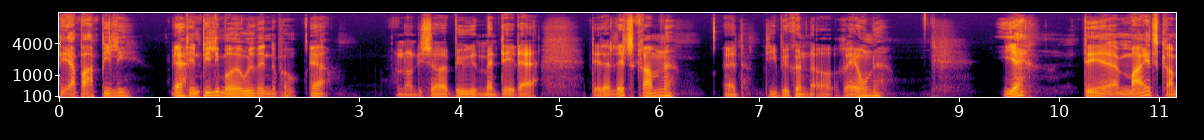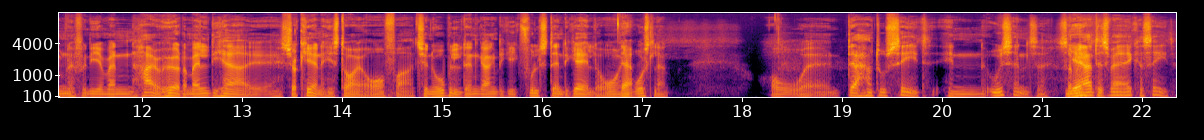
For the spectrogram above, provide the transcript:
det er bare billigt. Ja. Det er en billig måde at udvinde det på. Og når de så er bygget. Men det er da, det er da lidt skræmmende, at de er begyndt at revne. Ja, det er meget skræmmende, fordi man har jo hørt om alle de her øh, chokerende historier over fra Tjernobyl, dengang det gik fuldstændig galt over ja. I Rusland. Og øh, der har du set en udsendelse, som Ja. jeg desværre ikke har set.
